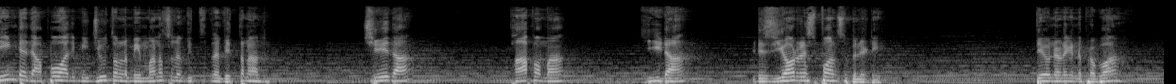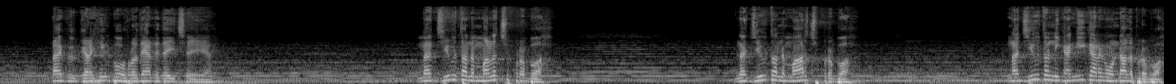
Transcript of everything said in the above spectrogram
ఏంటి అది అపవాది మీ జీవితంలో మీ మనసులో విత్తుతున్న విత్తనాలు? చేదా? పాపమా? కీడా? ఇట్ ఈస్ యువర్ రెస్పాన్సిబిలిటీ దేవుని అడగండి ప్రభా. నాకు గ్రహింపు హృదయాన్ని దయచేయ. నా జీవితాన్ని మలచు ప్రభా. నా జీవితాన్ని మార్చు ప్రభా. నా జీవితం నీకు అంగీకారంగా ఉండాలి ప్రభా.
